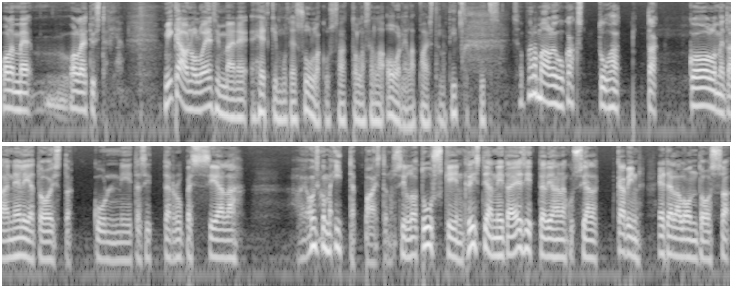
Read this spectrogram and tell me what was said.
olemme olleet ystäviä. Mikä on ollut ensimmäinen hetki muuten sulla, kun sä oot tuollaisella Oonilla paistanut itse pizza? Se on varmaan ollut joku 2003 tai 2014, kun niitä sitten rupesi siellä, ai, olisiko mä itse paistanut silloin tuskin. Christian niitä esitteli aina, kun siellä kävin Etelä-Lontoossa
